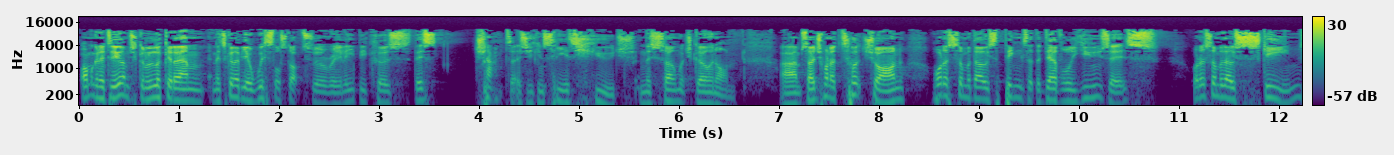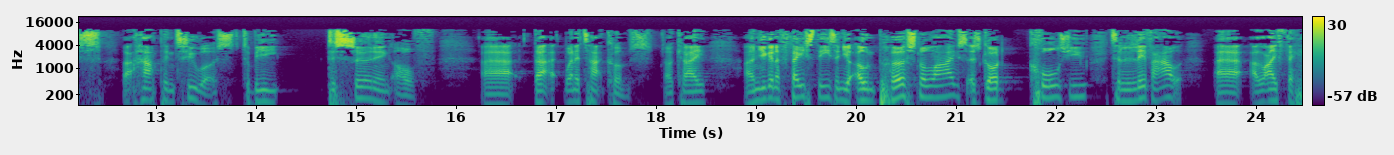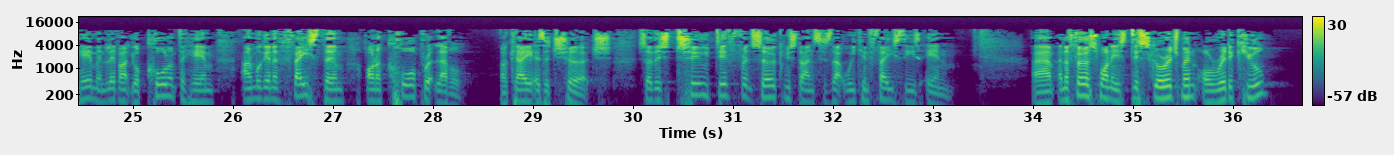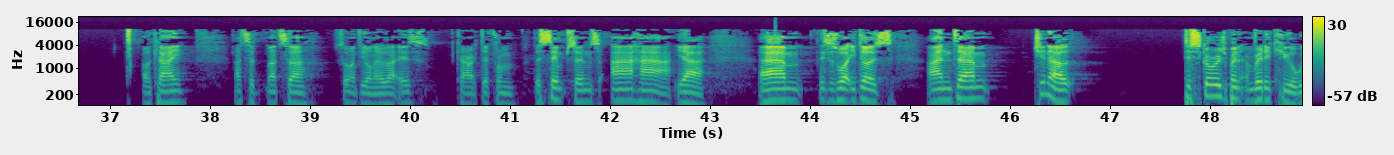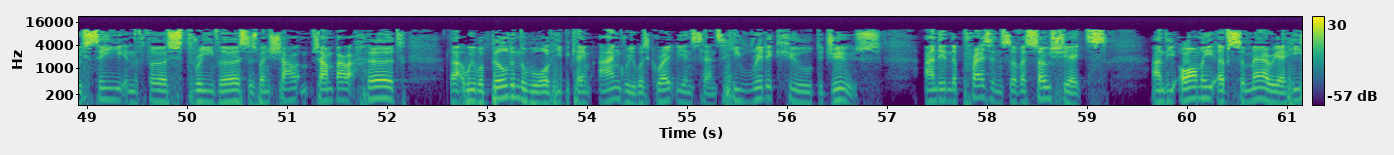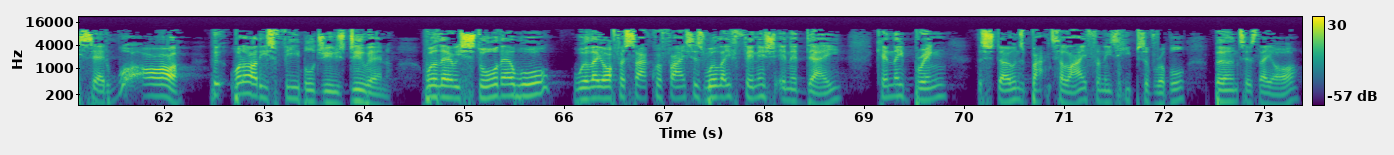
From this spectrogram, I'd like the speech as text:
What I'm going to do, I'm just going to look at, um, and it's going to be a whistle stop tour really, because this chapter, as you can see, is huge, and there's so much going on. Um, so I just want to touch on what are some of those things that the devil uses, what are some of those schemes that happen to us to be discerning of uh, that when attack comes. Okay, and you're going to face these in your own personal lives as God calls you to live out uh, a life for Him and live out your calling for Him, and we're going to face them on a corporate level. Okay, as a church. So there's two different circumstances that we can face these in. Um, and the first one is discouragement or ridicule. Okay, that's a that's a some of you all know that is character from The Simpsons. Aha, yeah. Um, this is what he does, and um, do you know discouragement and ridicule we see in the first three verses when Sanballat heard that we were building the wall, he became angry, was greatly incensed. He ridiculed the Jews, and in the presence of associates and the army of Samaria, he said, "What are what are these feeble Jews doing? Will they restore their wall? Will they offer sacrifices? Will they finish in a day? Can they bring the stones back to life from these heaps of rubble, burnt as they are?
